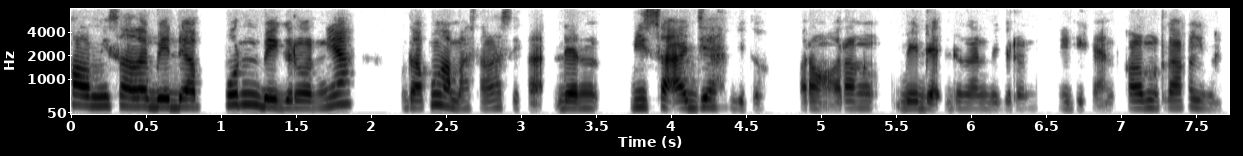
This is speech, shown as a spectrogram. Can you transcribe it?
kalau misalnya beda pun backgroundnya menurut aku nggak masalah sih kak dan bisa aja gitu orang-orang beda dengan background pendidikan kalau menurut kakak gimana?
